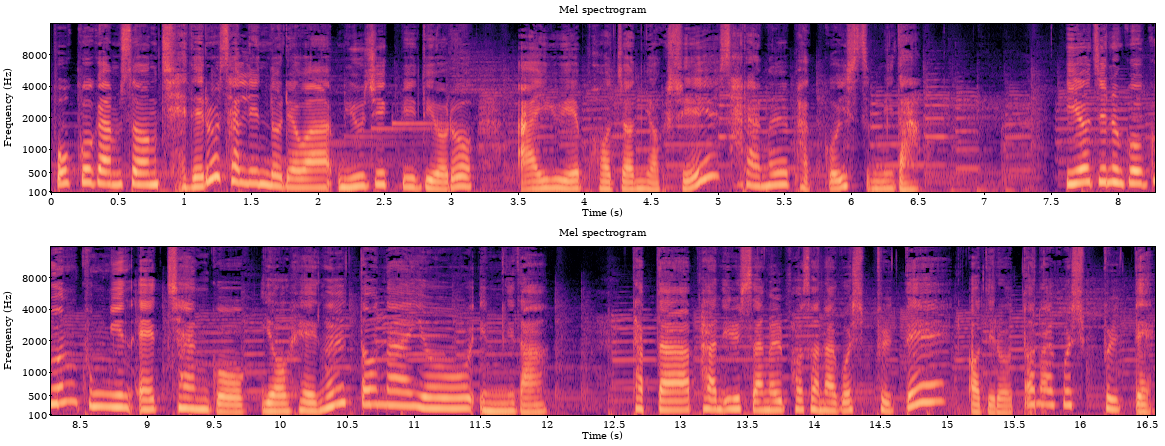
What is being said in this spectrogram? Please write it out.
복고 감성 제대로 살린 노래와 뮤직비디오로 아이유의 버전 역시 사랑을 받고 있습니다. 이어지는 곡은 국민 애창곡 여행을 떠나요입니다. 답답한 일상을 벗어나고 싶을 때, 어디로 떠나고 싶을 때,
